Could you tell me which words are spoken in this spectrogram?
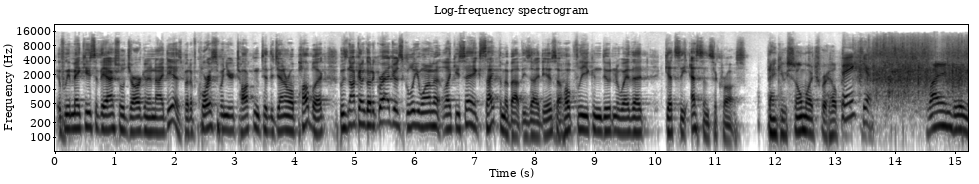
if we make use of the actual jargon and ideas. But of course, when you're talking to the general public who's not going to go to graduate school, you want to, like you say, excite them about these ideas. So hopefully, you can do it in a way that gets the essence across. Thank you so much for helping. Thank you. Brian Greene.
